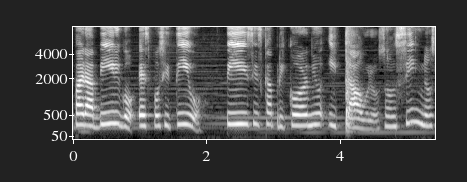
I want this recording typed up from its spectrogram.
Para Virgo es positivo, Piscis, Capricornio y Tauro son signos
